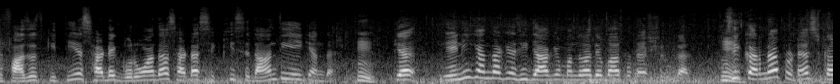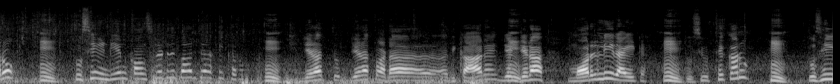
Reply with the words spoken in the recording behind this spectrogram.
ਹਿਫਾਜ਼ਤ ਕੀਤੀ ਹੈ। ਸਾਡੇ ਗੁਰੂਆਂ ਦਾ ਸਾਡਾ ਸਿੱਖੀ ਸਿਧਾਂਤ ਹੀ ਇਹੀ ਕਹਿੰਦਾ ਕਿ ਇਹ ਨਹੀਂ ਕਹਿੰਦਾ ਕਿ ਅਸੀਂ ਜਾ ਕੇ ਮੰਦਰਾਂ ਦੇ ਬਾਹਰ ਪ੍ਰੋਟੈਸਟ ਸ਼ੁਰੂ ਕਰ। ਤੁਸੀਂ ਕਰਨਾ ਪ੍ਰੋਟੈਸਟ ਕਰੋ। ਤੁਸੀਂ ਇੰਡੀਅਨ ਕੌਂਸੂਲੇਟ ਦੇ ਬਾਹਰ ਜਾ ਕੇ ਕਰੋ। ਜਿਹੜਾ ਜਿਹੜਾ ਤੁਹਾਡਾ ਅਧਿਕਾਰ ਹੈ ਜਿਹੜਾ ਮੋਰਲੀ ਰਾਈਟ ਹੈ। ਤੁਸੀਂ ਉੱਥੇ ਕਰੋ। ਤੁਸੀਂ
